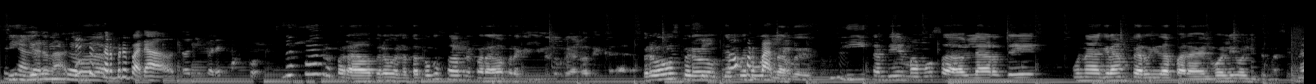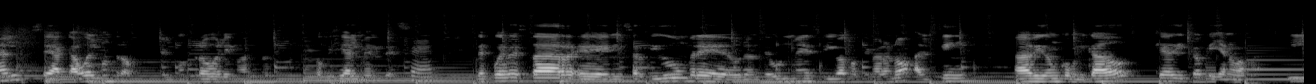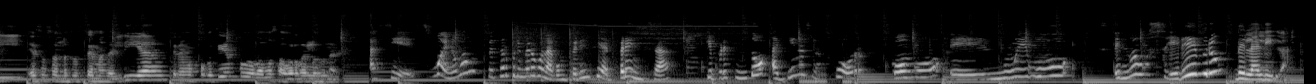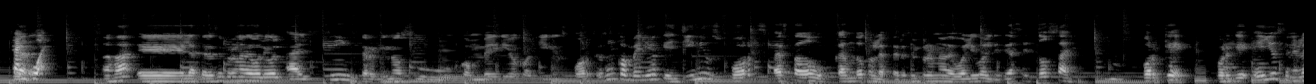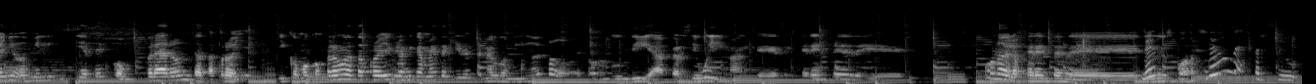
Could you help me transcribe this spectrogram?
Sí, Es yo debí verdad. Que grabar. estar preparado, Tony, para estas cosas. No estaba preparado, pero bueno, tampoco estaba preparado para que Gina Torrealba te encarara. Pero vamos, pero Sí, después vamos vamos a hablar de eso. Y también vamos a hablar de una gran pérdida para el voleibol internacional. Se acabó el Montreux, el Montreux Volley Masters, oficialmente. Sí. Después de estar eh, en incertidumbre durante un mes si iba a continuar o no, al fin ha habido un comunicado que ha dicho que ya no va más. Y esos son los dos temas del día. Tenemos poco tiempo, vamos a abordarlos de una vez. Así es. Bueno, vamos a empezar primero con la conferencia de prensa que presentó a Guinness Sport como el nuevo, el nuevo cerebro de la liga. Tal Claro. cual. Ajá, eh, la Federación Peruana de Voleibol al fin terminó su convenio con Genius Sports. Es un convenio que Genius Sports ha estado buscando con la Federación Peruana de Voleibol desde hace dos años. ¿Por qué? Porque ellos en el año 2017 compraron Data Project. Y como compraron Data Project, lógicamente quieren tener dominio de todo. Entonces un día Percy Willman, que es el gerente de... Uno de los gerentes de ¿De- Genius Sports, ¿De dónde es Perciu?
